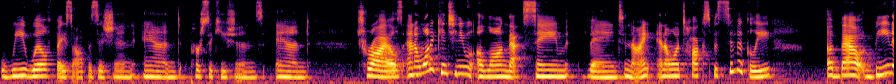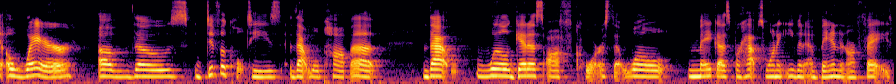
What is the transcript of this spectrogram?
we will face opposition and persecutions and trials. And I want to continue along that same vein tonight. And I want to talk specifically about being aware of those difficulties that will pop up that will get us off course, that will make us perhaps want to even abandon our faith.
